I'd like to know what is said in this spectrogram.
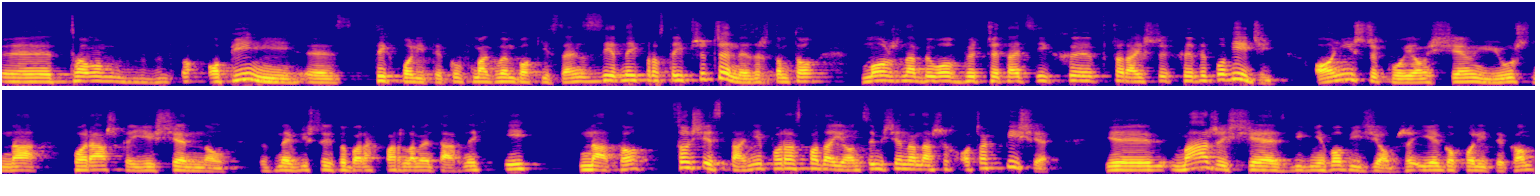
Y, to opinii y, tych polityków ma głęboki sens z jednej prostej przyczyny. Zresztą to można było wyczytać z ich y, wczorajszych wypowiedzi. Oni szykują się już na porażkę jesienną w najbliższych wyborach parlamentarnych i na to, co się stanie po rozpadającym się na naszych oczach PiSie. Marzy się Zbigniewowi Ziobrze i jego politykom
